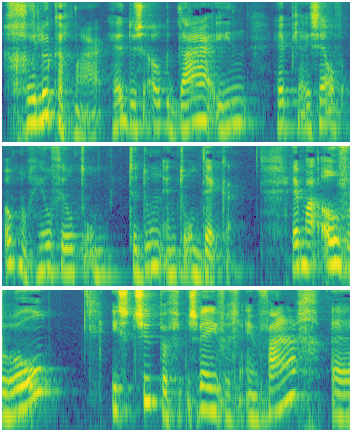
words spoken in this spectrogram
Gelukkig maar. Hè? Dus ook daarin heb jij zelf ook nog heel veel te, te doen en te ontdekken. Hè, maar overal is het super zweverig en vaag? Uh,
